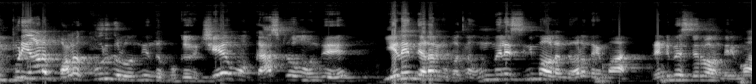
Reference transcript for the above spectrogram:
இப்படியான பல கூறுகள் வந்து இந்த புக்கு சேவும் காஸ்டோவும் வந்து இணைந்து இடம் இருக்கு பார்த்தீங்கன்னா உண்மையிலே சினிமாவில் இருந்து வரும் தெரியுமா? ரெண்டு பேரும் சேருவாங்க தெரியுமா?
